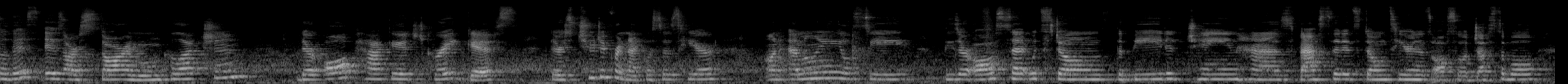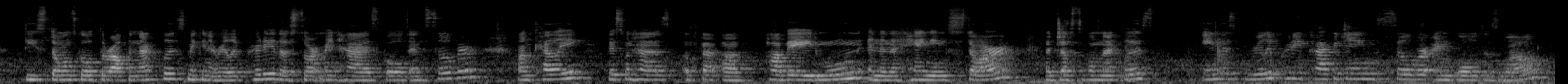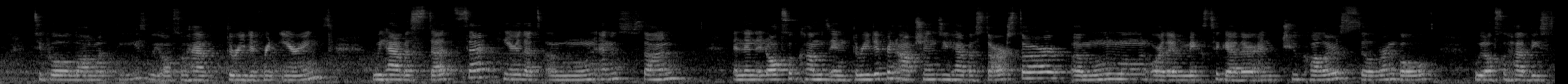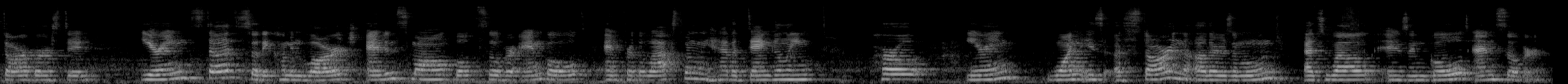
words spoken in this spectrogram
So this is our Star and Moon collection. They're all packaged, great gifts. There's two different necklaces here. On Emily, you'll see these are all set with stones. The beaded chain has faceted stones here and it's also adjustable. These stones go throughout the necklace, making it really pretty. The assortment has gold and silver. On Kelly, this one has a, a paved moon and then a hanging star, adjustable necklace in this really pretty packaging, silver and gold as well. To go along with these, we also have three different earrings. We have a stud set here that's a moon and a sun. And then it also comes in three different options. You have a star star, a moon moon, or they're mixed together and two colors, silver and gold. We also have these star bursted earring studs, so they come in large and in small, both silver and gold. And for the last one, we have a dangling pearl earring one is a star and the other is a moon, as well as in gold and silver.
